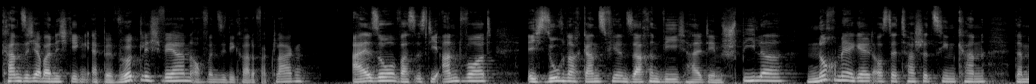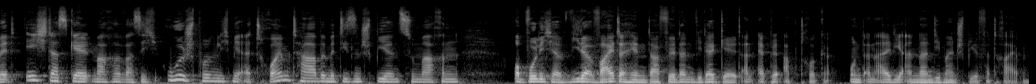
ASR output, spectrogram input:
kann sich aber nicht gegen Apple wirklich wehren, auch wenn sie die gerade verklagen. Also, was ist die Antwort? Ich suche nach ganz vielen Sachen, wie ich halt dem Spieler noch mehr Geld aus der Tasche ziehen kann, damit ich das Geld mache, was ich ursprünglich mir erträumt habe, mit diesen Spielen zu machen, obwohl ich ja wieder weiterhin dafür dann wieder Geld an Apple abdrücke und an all die anderen, die mein Spiel vertreiben.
